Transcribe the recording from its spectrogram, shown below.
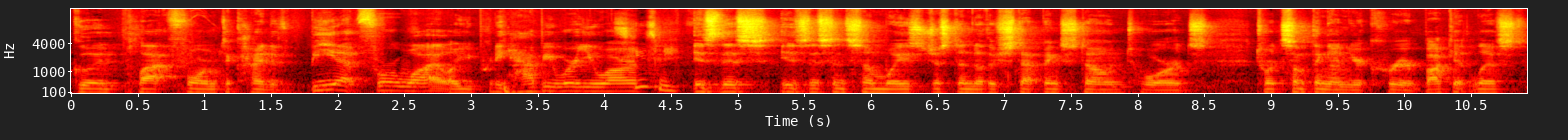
good platform to kind of be at for a while? Are you pretty happy where you are? Excuse me. Is this is this in some ways just another stepping stone towards towards something on your career bucket list?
